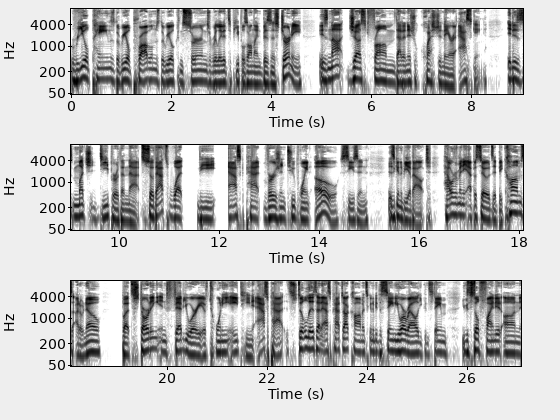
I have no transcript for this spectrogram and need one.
real pains, the real problems, the real concerns related to people's online business journey is not just from that initial question they are asking. It is much deeper than that. So that's what the Ask Pat version 2.0 season is going to be about. However many episodes it becomes, I don't know. But starting in February of 2018, Ask Pat it still lives at askpat.com. It's going to be the same URL. You can stay, you can still find it on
